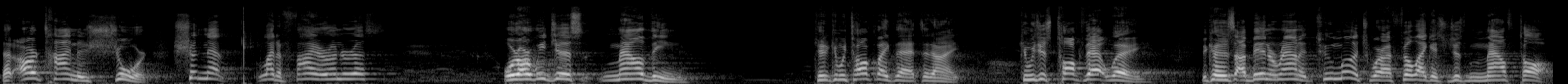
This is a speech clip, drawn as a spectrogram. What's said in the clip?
that our time is short, shouldn't that light a fire under us? Or are we just mouthing? Can, can we talk like that tonight? Can we just talk that way? Because I've been around it too much where I feel like it's just mouth talk.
